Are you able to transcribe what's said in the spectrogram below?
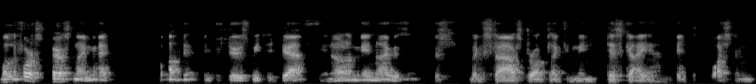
well, the first person I met Bob introduced me to Geoff. You know what I mean? I was just like starstruck. Like, I mean, this guy, I watched him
